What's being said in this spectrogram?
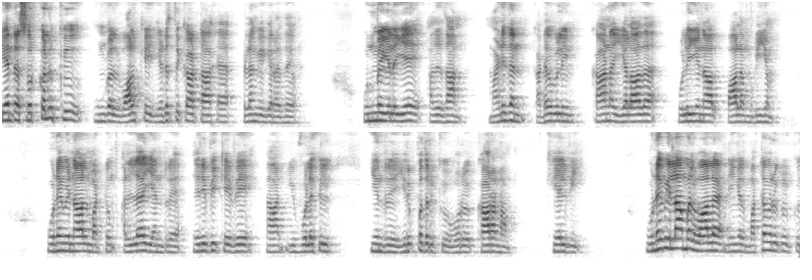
என்ற சொற்களுக்கு உங்கள் வாழ்க்கை எடுத்துக்காட்டாக விளங்குகிறது. உண்மையிலேயே அதுதான் மனிதன் கடவுளின் காண இயலாத ஒளியினால் வாழ முடியும். உணவினால் மட்டும் அல்ல என்று நிரூபிக்கவே நான் இவ்வுலகில் இன்று இருப்பதற்கு ஒரு காரணம். கேள்வி. உணவில்லாமல் வாழ நீங்கள் மற்றவர்களுக்கு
